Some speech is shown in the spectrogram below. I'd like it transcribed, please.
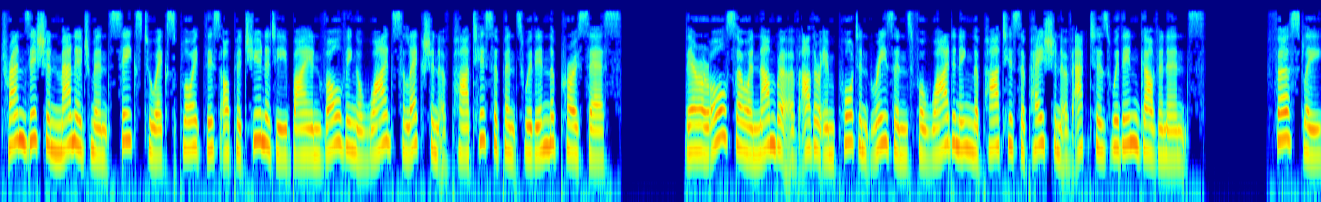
Transition management seeks to exploit this opportunity by involving a wide selection of participants within the process. There are also a number of other important reasons for widening the participation of actors within governance. Firstly,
